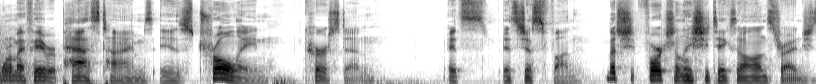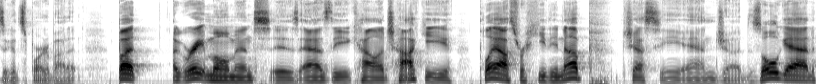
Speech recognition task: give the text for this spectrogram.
One of my favorite pastimes is trolling Kirsten. It's it's just fun, but she, fortunately she takes it all in stride and she's a good sport about it. But a great moment is as the college hockey playoffs were heating up, Jessi and Judd Zulgad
